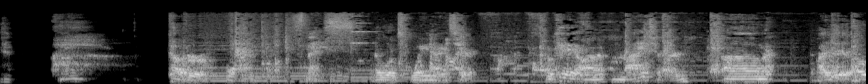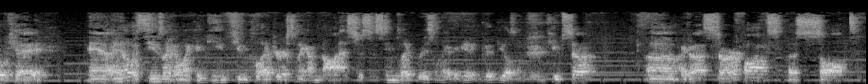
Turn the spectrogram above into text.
Ah, cover one. It's nice. It looks way nicer. Okay, on my turn, um, I did okay. And I know it seems like I'm like a GameCube collector or something. I'm not. It's just it seems like recently I've been getting good deals on GameCube stuff. Um, I got Star Fox Assault.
